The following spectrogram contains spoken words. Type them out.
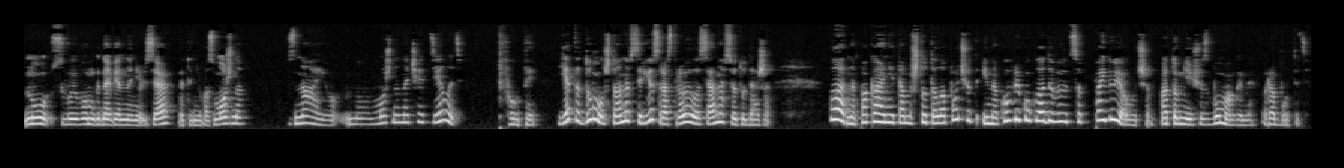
«Ну, своего мгновенно нельзя, это невозможно». «Знаю, но можно начать делать». Тфу ты, я-то думал, что она всерьез расстроилась, а она все туда же. Ладно, пока они там что-то лопочут и на коврик укладываются, пойду я лучше, а то мне еще с бумагами работать.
